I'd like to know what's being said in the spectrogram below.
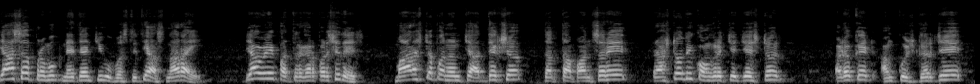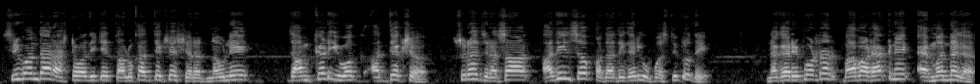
यासह प्रमुख नेत्यांची उपस्थिती असणार आहे. यावेळी पत्रकार परिषदेस महाराष्ट्र पननचे अध्यक्ष दत्ता पानसरे राष्ट्रवादी काँग्रेसचे ज्येष्ठ ॲडव्होकेट अंकुश गर्जे श्रीगोंदा राष्ट्रवादीचे तालुकाध्यक्ष शरद नवले जामखेड युवक अध्यक्ष सूरज रसाळ आदींसह पदाधिकारी उपस्थित होते. नगर रिपोर्टर बाबा ढाकणे अहमदनगर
